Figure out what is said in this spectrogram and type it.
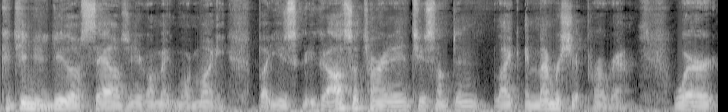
continue to do those sales and you're going to make more money but you, you could also turn it into something like a membership program where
